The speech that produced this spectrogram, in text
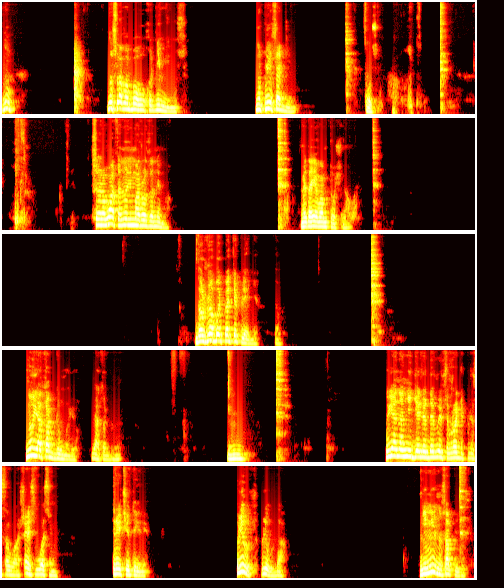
Ну, ну, слава богу, хоть не минус. Ну, плюс 1. Точно. Сыровато, но ни мороза нема. Это я вам точно говорю. Должно быть потепление. Ну, я так думаю. Я так думаю. Ну, я на неделю дивився, вроді плюсова. 6, 8, 3, 4. Плюс, плюс, да. Не минус, а плюс.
